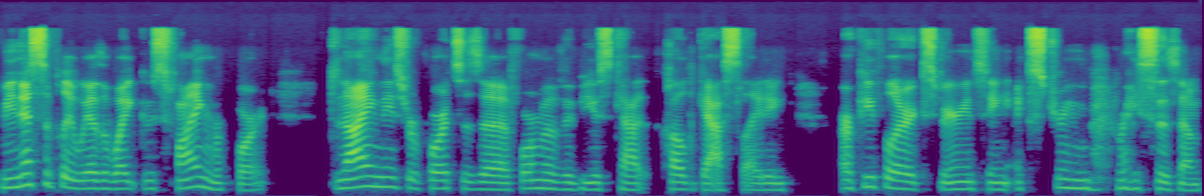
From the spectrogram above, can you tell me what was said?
Municipally, we have the White Goose Flying Report. Denying these reports is a form of abuse ca- called gaslighting. Our people are experiencing extreme racism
